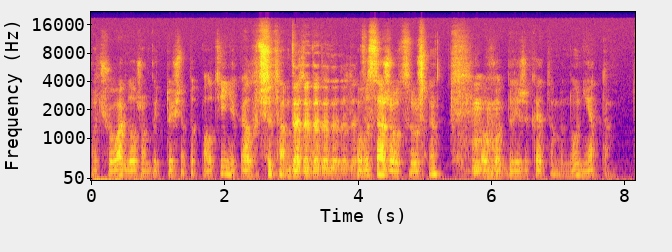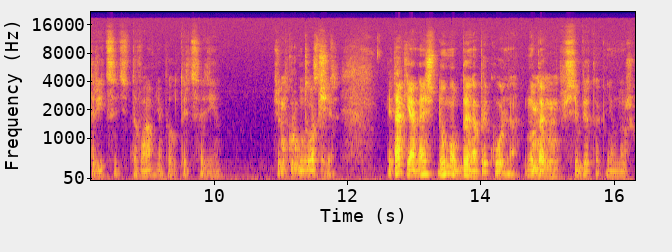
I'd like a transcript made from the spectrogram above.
Ну, чувак должен быть точно подполтинник, а лучше там да, да, да, да, да, да, да. высаживаться уже угу. вот, ближе к этому. Ну, нет, там 32 мне было, 31. Что-то ну, круто, ну, вообще. Кстати. И так я, знаешь, думал, блин, а прикольно. Ну, угу. так в себе так немножко.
